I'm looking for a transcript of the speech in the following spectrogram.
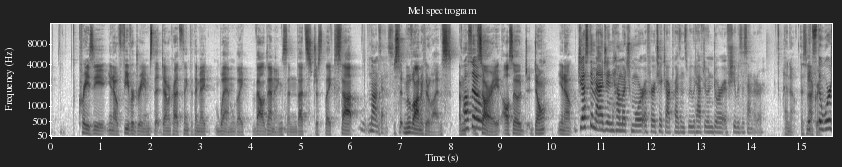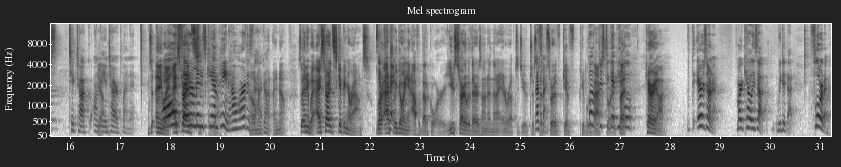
crazy, you know, fever dreams that Democrats think that they may win, like Val Demings, and that's just like stop, Nonsense. just move on with your lives. I'm Also- sorry. Also, d- don't you know? Just imagine how much more of her TikTok presence we would have to endure if she was a senator. I know it's not It's great. the worst TikTok on Yeah. the entire planet. So anyway, Paul I started. Fetterman's yeah. campaign. How hard is Oh that? Oh my god, I know. So anyway, I started skipping around. We're Yeah, actually right. going in alphabetical order. You started with Arizona, and then I interrupted you just That's to fine. sort of give people Well, the backstory. just to get But people- carry on. Arizona. Mark Kelly's up. We did that. Florida.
